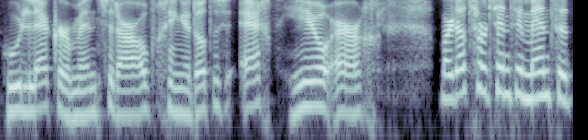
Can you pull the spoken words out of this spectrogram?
hoe lekker mensen daarop gingen, dat is echt heel erg. Maar dat soort sentimenten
